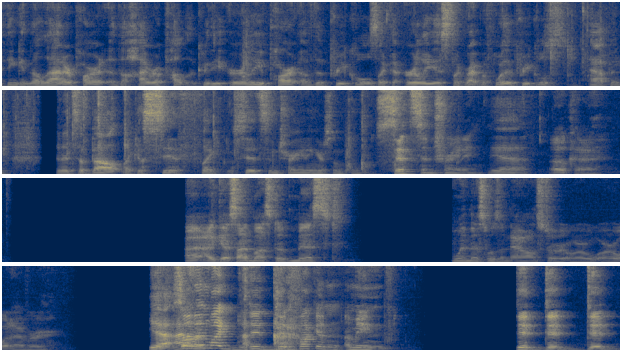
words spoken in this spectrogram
I think in the latter part of the High Republic or the early part of the prequels, like the earliest, like right before the prequels happen. And it's about like a Sith, like Siths in training or something. Siths in training. Yeah. Okay. I, I guess I must have missed when this was announced or, or, or whatever. Yeah. So then, like, did did fucking? I mean, did did did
